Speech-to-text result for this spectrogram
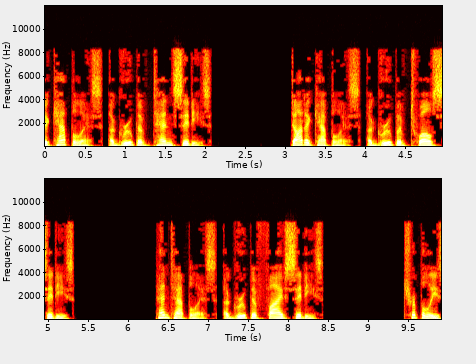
Decapolis, a group of ten cities. Dodecapolis, a group of twelve cities. Pentapolis, a group of five cities. Tripolis,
